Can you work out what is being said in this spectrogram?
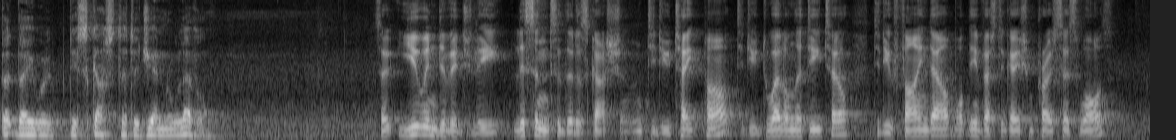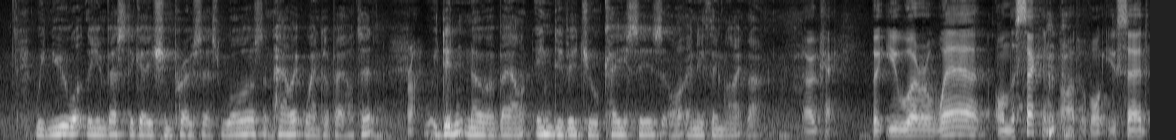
but they were discussed at a general level. So you individually listened to the discussion. Did you take part? Did you dwell on the detail? Did you find out what the investigation process was? We knew what the investigation process was and how it went about it. Right. We didn't know about individual cases or anything like that. Okay. But you were aware on the second part of what you said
